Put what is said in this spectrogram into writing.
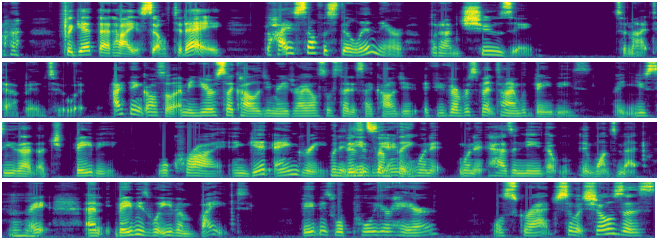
forget that highest self today, the highest self is still in there, but I'm choosing to not tap into it. I think also, I mean, you're a psychology major. I also studied psychology. If you've ever spent time with babies, right, you see that a ch- baby will cry and get angry When it needs visibly angry something. when it when it has a need that it wants met, Mhm. right? And babies will even bite. Babies will pull your hair, will scratch. So it shows us,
